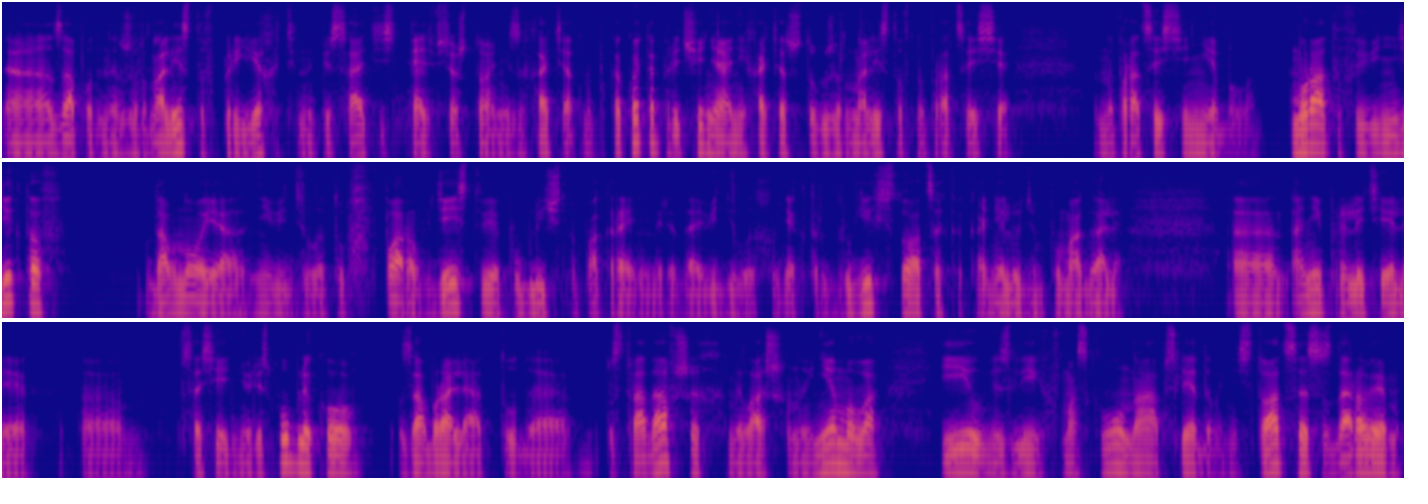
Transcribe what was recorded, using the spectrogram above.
а, западных журналистов приехать и написать и снять все, что они захотят. Но по какой-то причине они хотят, чтобы журналистов на процессе, на процессе не было. Муратов и Венедиктов давно я не видел эту пару в действии публично, по крайней мере, да, видел их в некоторых других ситуациях, как они людям помогали. Э, они прилетели э, в соседнюю республику, забрали оттуда пострадавших, Милашина и Немова, и увезли их в Москву на обследование. Ситуация со здоровьем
